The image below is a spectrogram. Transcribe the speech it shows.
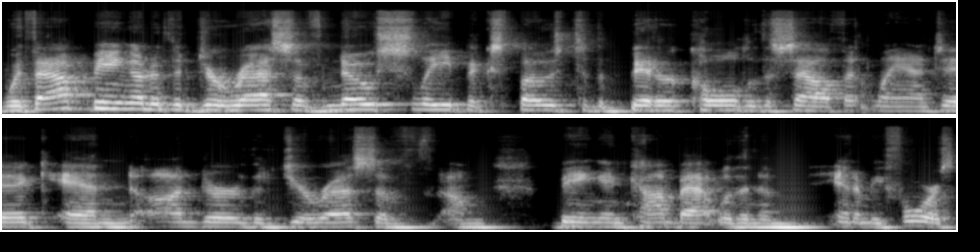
Without being under the duress of no sleep, exposed to the bitter cold of the South Atlantic, and under the duress of um, being in combat with an enemy force,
